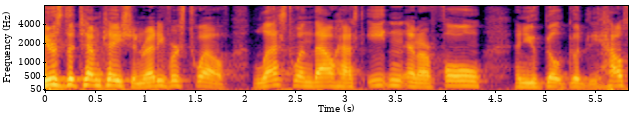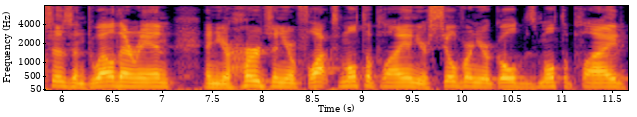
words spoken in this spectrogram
Here's the temptation. Ready? Verse 12. Lest when thou hast eaten and are full, and you've built goodly houses and dwell therein, and your herds and your flocks multiply, and your silver and your gold is multiplied,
